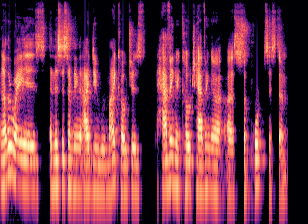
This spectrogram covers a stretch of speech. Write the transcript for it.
Another way is, and this is something that I do with my coaches, having a coach, having a, a, support system.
